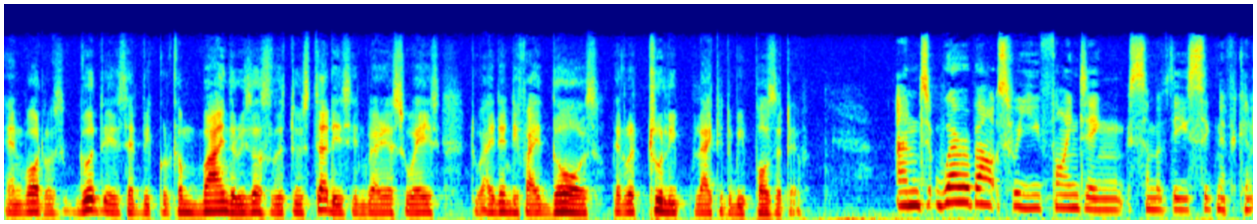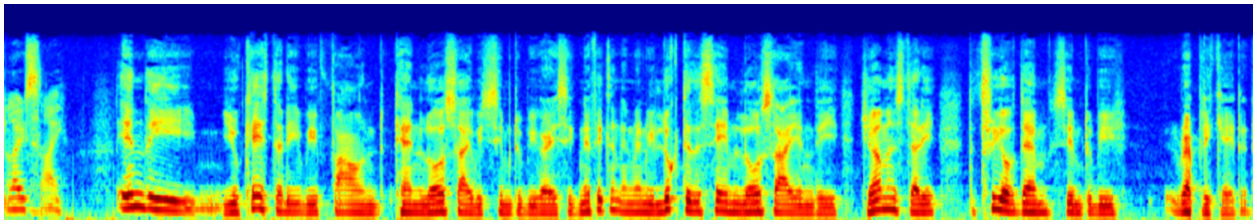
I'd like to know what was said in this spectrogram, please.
And what was good is that we could combine the results of the two studies in various ways to identify those that were truly likely to be positive. And whereabouts were you finding some of these significant loci? In the UK study, we found 10 loci which seemed to be very significant. And when we looked at the same loci in the German study, the three of them seemed to be replicated.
